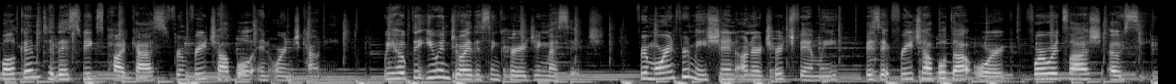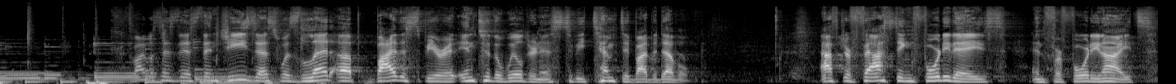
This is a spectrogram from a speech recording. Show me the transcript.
Welcome to this week's podcast from Free Chapel in Orange County. We hope that you enjoy this encouraging message. For more information on our church family, visit freechapel.org forward slash OC. The Bible says this Then Jesus was led up by the Spirit into the wilderness to be tempted by the devil. After fasting 40 days and for 40 nights,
